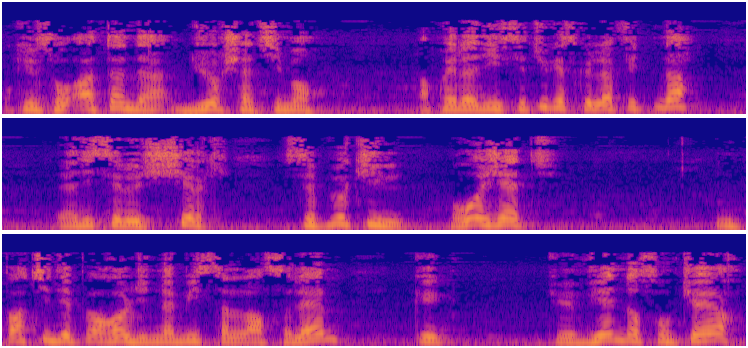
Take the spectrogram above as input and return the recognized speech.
ou qui ne sont atteints d'un dur châtiment. Après, il a dit, sais-tu qu'est-ce que la fitna? Il a dit, c'est le shirk. C'est peu qu'il rejette une partie des paroles du Nabi sallallahu alayhi wa sallam, que vienne dans son cœur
